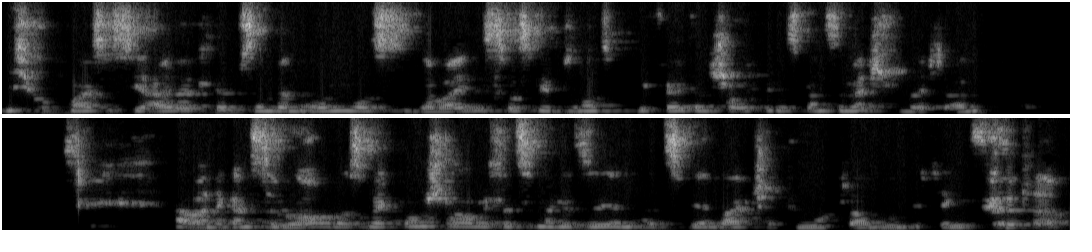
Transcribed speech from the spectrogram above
ich gucke meistens die Highlight-Clips und wenn irgendwas dabei ist, was mir besonders gut gefällt, dann schaue ich mir das ganze Match vielleicht an. Aber eine ganze Raw- oder Smackdown-Show habe ich jetzt Mal gesehen, als wir einen Live-Chat gemacht haben und ich den geführt habe,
